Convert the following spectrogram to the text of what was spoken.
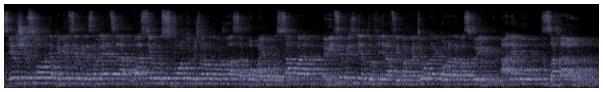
Следующее слово для приветствия предоставляется мастеру спорту международного класса по боевому самбо, вице-президенту Федерации панкратиона города Москвы Олегу Захарову.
